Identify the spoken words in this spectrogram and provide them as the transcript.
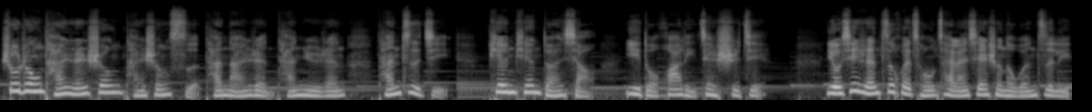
书中谈人生，谈生死，谈男人，谈女人，谈自己，偏偏短小，一朵花里见世界。有心人自会从蔡澜先生的文字里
